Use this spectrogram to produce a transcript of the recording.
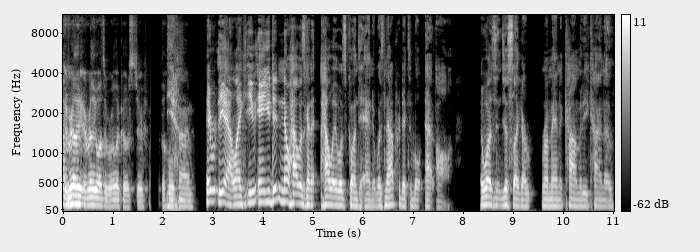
um, it, really, it really was a roller coaster the whole Yeah. time. It, yeah, like you and you didn't know how it was gonna how it was going to end. It was not predictable at all. It wasn't just like a romantic comedy kind of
